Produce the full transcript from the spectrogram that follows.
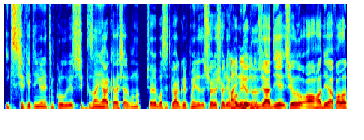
X şirketin yönetim kurulu üyesi çıktığı zaman ya arkadaşlar bunu şöyle basit bir algoritmayla da şöyle şöyle Aynen yapabiliyordunuz ya diye şey oluyor. Aa hadi ya falan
